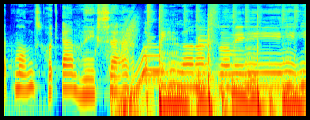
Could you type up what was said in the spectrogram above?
Kérlek mondd, hogy emlékszel a pillanatra még.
